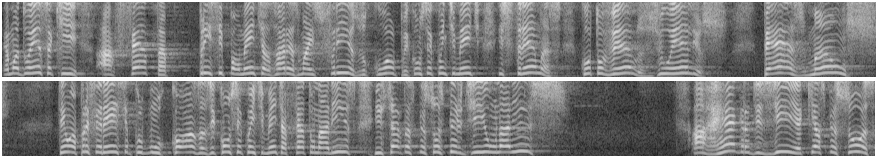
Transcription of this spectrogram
É uma doença que afeta principalmente as áreas mais frias do corpo e, consequentemente, extremas: cotovelos, joelhos, pés, mãos. Tem uma preferência por mucosas e, consequentemente, afeta o nariz, e certas pessoas perdiam o nariz. A regra dizia que as pessoas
